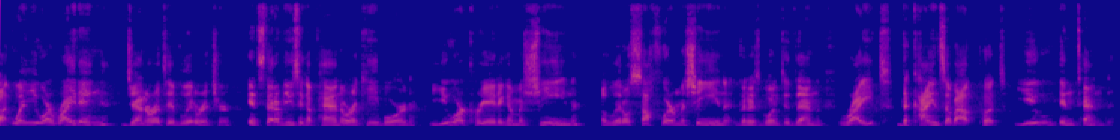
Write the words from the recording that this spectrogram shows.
But when you are writing generative literature, instead of using a pen or a keyboard, you are creating a machine a little software machine that is going to then write the kinds of output you intend.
